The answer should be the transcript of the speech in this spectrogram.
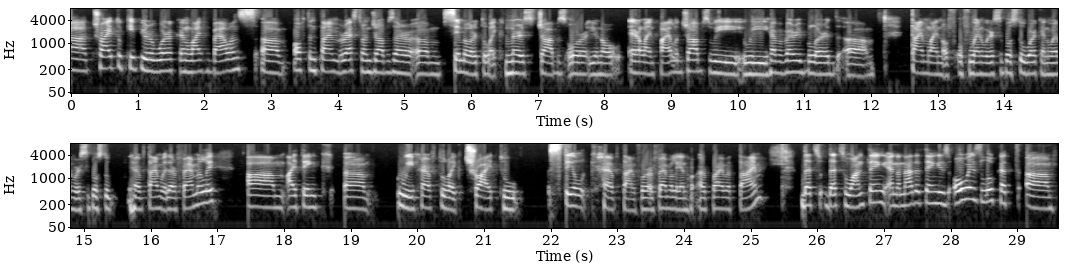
uh, try to keep your work and life balance. Um, oftentimes, restaurant jobs are um, similar to like nurse jobs or you know airline pilot jobs. We we have a very blurred um, timeline of, of when we're supposed to work and when we're supposed to have time with our family. Um, I think um, we have to like try to still have time for our family and our private time. That's that's one thing. And another thing is always look at uh,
